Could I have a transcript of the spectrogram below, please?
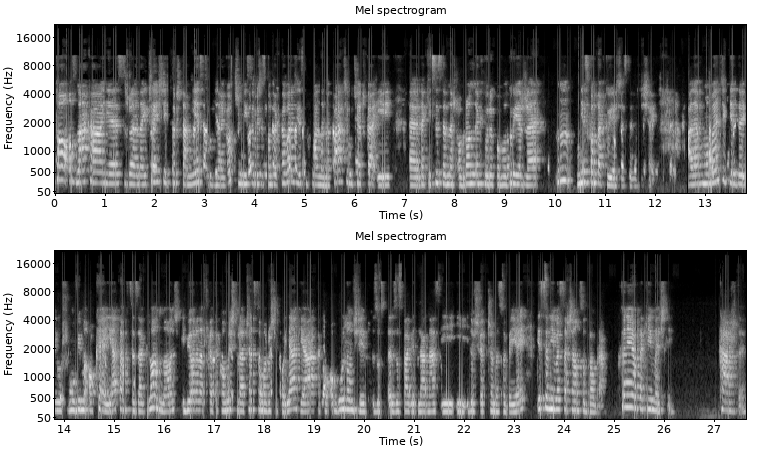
to oznaka jest, że najczęściej coś tam jest trudnego, z czym nie chcemy się skontaktować, jest totalne wyparcie, ucieczka i e, taki system nasz obronny, który powoduje, że mm, nie skontaktuję się z tym dzisiaj. Ale w momencie, kiedy już mówimy, OK, ja tam chcę zaglądnąć i biorę na przykład taką myśl, która często może się pojawia, taką ogólną dzisiaj zostawię dla nas i, i, i doświadczymy sobie jej, jestem niewystarczająco dobra. Kto nie miał takiej myśli? Każdy.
